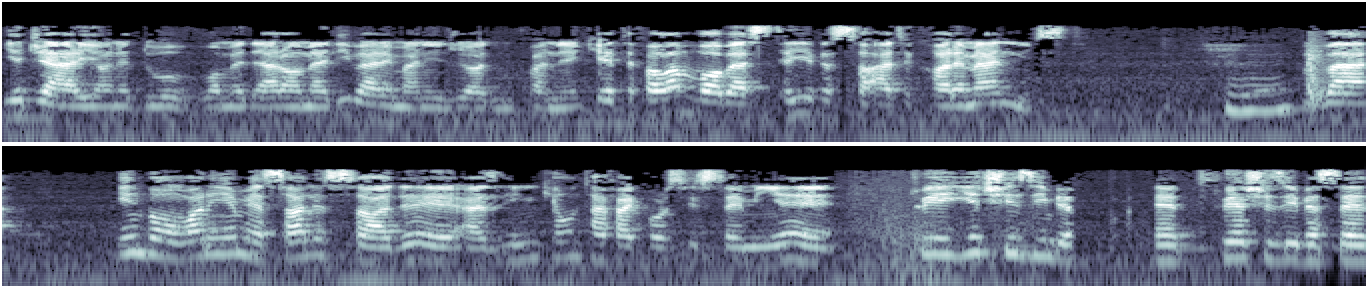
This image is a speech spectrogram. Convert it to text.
یه جریان دوم درآمدی برای من ایجاد می‌کنه که اتفاقا وابسته به ساعت کار من نیست. و این به عنوان یه مثال ساده از اینکه اون تفکر سیستمیه توی یه چیزی به توی چیزی مثل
